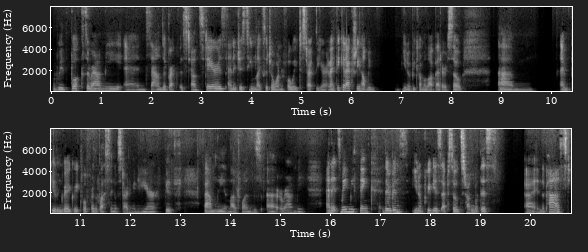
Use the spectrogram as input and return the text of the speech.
with books around me and sounds of breakfast downstairs. And it just seemed like such a wonderful way to start the year. And I think it actually helped me you know become a lot better so um, i'm feeling very grateful for the blessing of starting a new year with family and loved ones uh, around me and it's made me think there have been you know previous episodes talking about this uh, in the past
